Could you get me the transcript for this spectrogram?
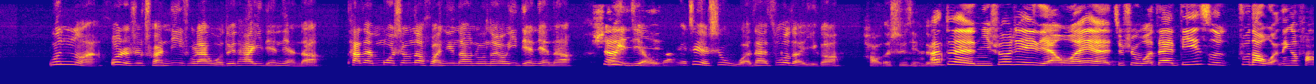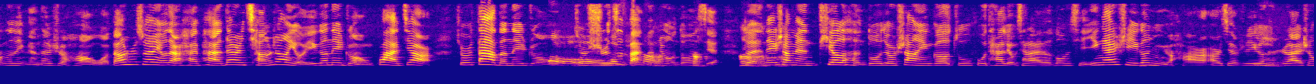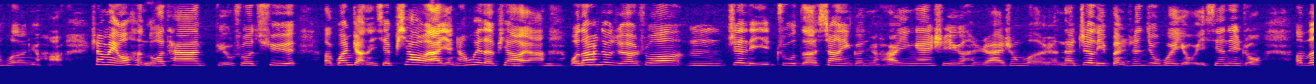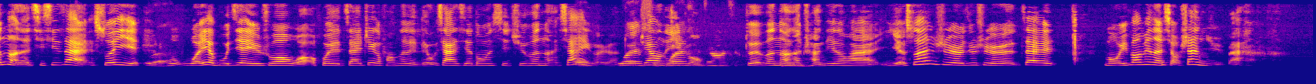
温暖，或者是传递出来，我对他一点点的，他在陌生的环境当中能有一点点的慰藉，我感觉这也是我在做的一个。好的事情，对吧？啊，对你说这一点，我也就是我在第一次住到我那个房子里面的时候，我当时虽然有点害怕，但是墙上有一个那种挂件儿，就是大的那种，就十字板的那种东西，对，那上面贴了很多就是上一个租户他留下来的东西，应该是一个女孩，而且是一个很热爱生活的女孩，上面有很多她比如说去呃观展的一些票呀，演唱会的票呀，我当时就觉得说，嗯，这里住的上一个女孩应该是一个很热爱生活的人，那这里本身就会有一些那种呃温暖的气息在，所以我我也不介意说我会在这个房子里留下一些东西去温暖下一个人，对这样的一种对温暖的传递的话，也算是就是在某一方面的小善举吧。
